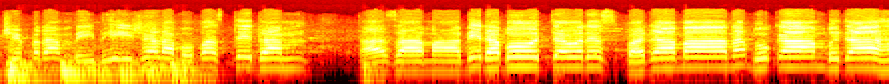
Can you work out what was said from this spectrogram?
क्षिप्रं विभीषणमुपस्थितं। तासामाभिरभूचौरस्पजमानभुकाम्बुजाः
